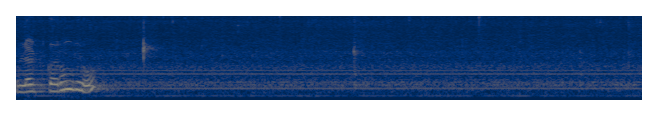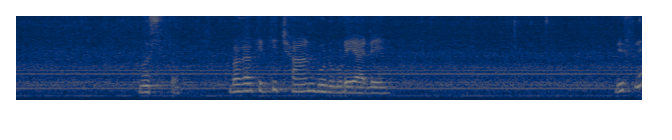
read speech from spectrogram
उलट करून घेऊ. मस्त. बघा किती छान बुडबुडे आले. दिसले?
